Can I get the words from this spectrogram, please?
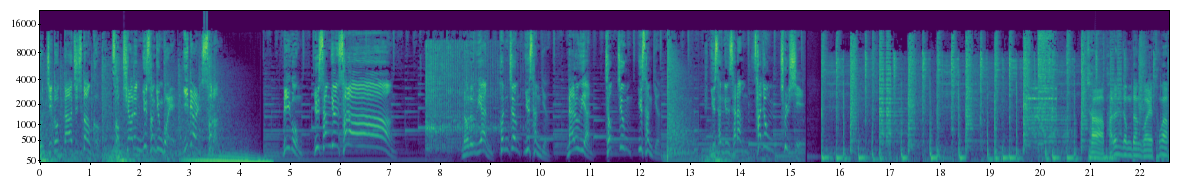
묻지도 따지지도 않고 섭취하는 유산균과의 이별 선언. 미궁 유산균 사랑. 너를 위한 헌정 유산균, 나를 위한 적중 유산균. 유산균 사랑 4종 출시. 자, 바른정당과의 통합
